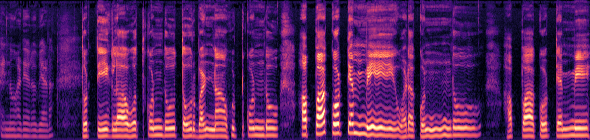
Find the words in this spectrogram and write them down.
ಹೆಣ್ಣು ಹಡೆಯಲು ಬೇಡ. ತೊಟ್ಟಿಗ್ಲ ಹೊತ್ಕೊಂಡು ತೌರ್ ಬಣ್ಣ ಹುಟ್ಕೊಂಡು ಅಪ್ಪ ಕೊಟ್ಟೆಮ್ಮೆ ಒಡಕೊಂಡು ಅಪ್ಪ ಕೊಟ್ಟೆಮ್ಮೆ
